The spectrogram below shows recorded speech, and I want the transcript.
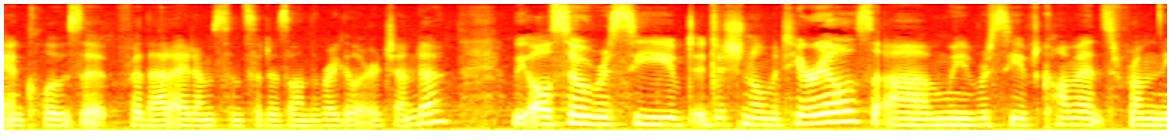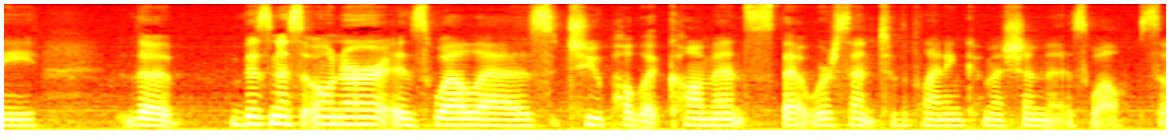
and close it for that item since it is on the regular agenda. We also received additional materials. Um, we received comments from the, the business owner as well as two public comments that were sent to the planning commission as well. So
